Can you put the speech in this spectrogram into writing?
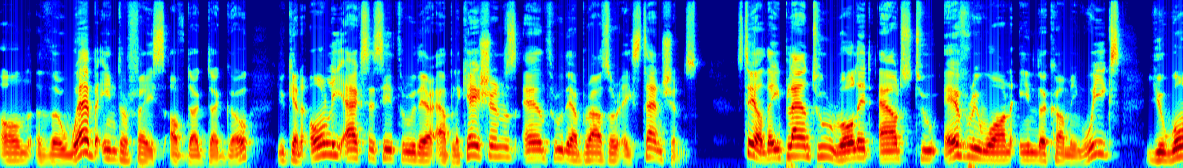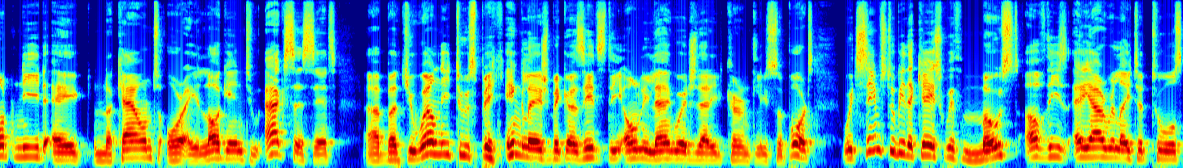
on the web interface of DuckDuckGo. You can only access it through their applications and through their browser extensions. Still, they plan to roll it out to everyone in the coming weeks. You won't need a, an account or a login to access it, uh, but you will need to speak English because it's the only language that it currently supports, which seems to be the case with most of these AI related tools.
